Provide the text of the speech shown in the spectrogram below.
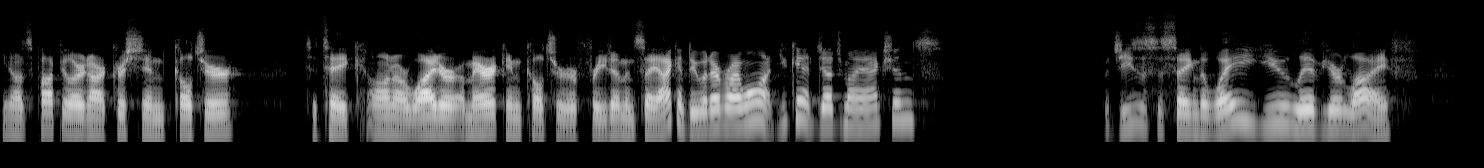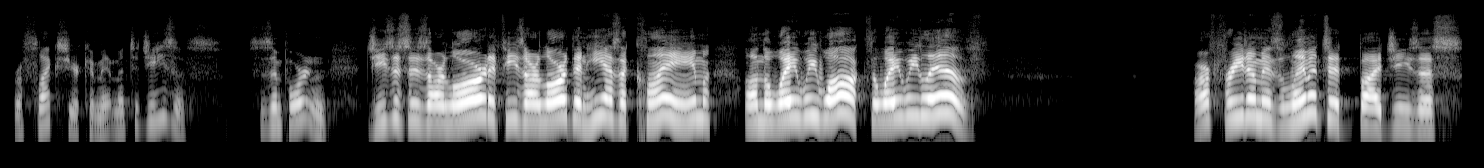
You know, it's popular in our Christian culture to take on our wider American culture of freedom and say, I can do whatever I want. You can't judge my actions. But Jesus is saying the way you live your life reflects your commitment to Jesus. This is important. Jesus is our Lord. If He's our Lord, then He has a claim on the way we walk, the way we live. Our freedom is limited by Jesus'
